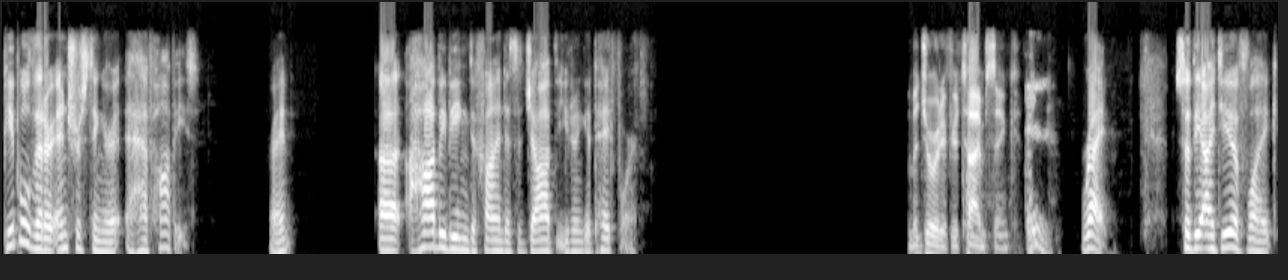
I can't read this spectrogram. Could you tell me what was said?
people that are interesting are, have hobbies, right? Uh, hobby being defined as a job that you don't get paid for, majority of your time sink. right? So the idea of like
